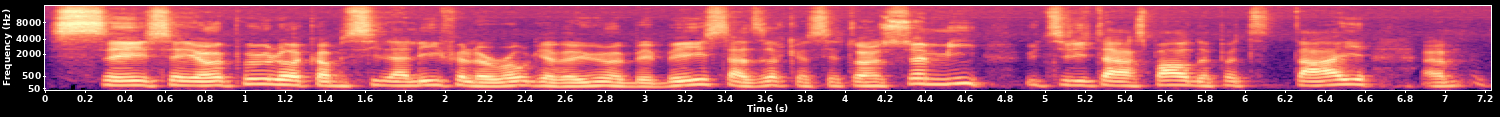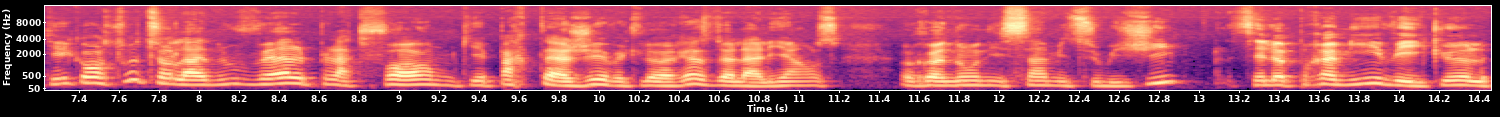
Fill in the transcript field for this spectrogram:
C'est un peu là, comme si la Leaf et le Rogue avaient eu un bébé, c'est-à-dire que c'est un semi-utilitaire sport de petite taille euh, qui est construit sur la nouvelle plateforme qui est partagée avec le reste de l'alliance Renault-Nissan-Mitsubishi. C'est le premier véhicule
